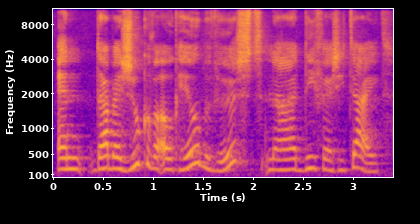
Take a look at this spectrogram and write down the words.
En daarbij zoeken we ook heel bewust naar diversiteit.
